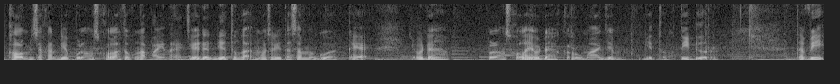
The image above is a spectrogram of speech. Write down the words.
kalau misalkan dia pulang sekolah tuh ngapain aja dan dia tuh nggak mau cerita sama gue. Kayak ya udah pulang sekolah ya udah ke rumah aja gitu tidur tapi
